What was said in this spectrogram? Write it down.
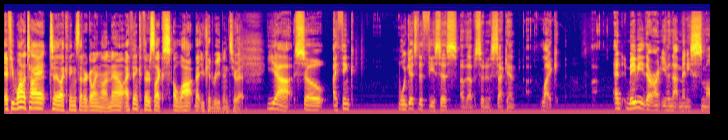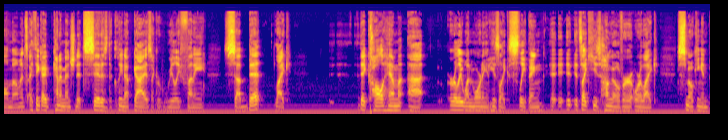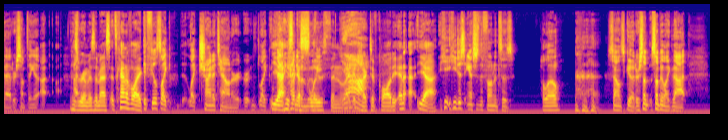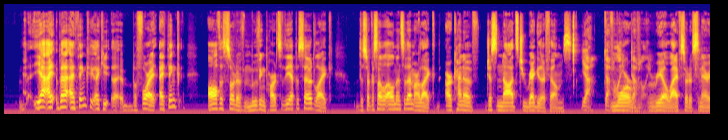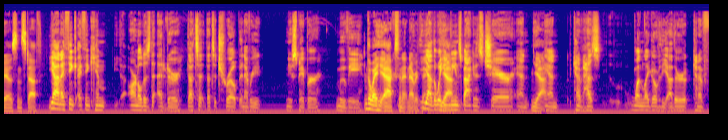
if you want to tie it to like things that are going on now, I think there's like a lot that you could read into it. Yeah, so I think we'll get to the thesis of the episode in a second. Like, and maybe there aren't even that many small moments. I think I kind of mentioned it. Sid is the cleanup guy is like a really funny sub bit. Like, they call him uh, early one morning and he's like sleeping. It, it, it's like he's hungover or like smoking in bed or something. I, His room is a mess. It's kind of like it feels like like Chinatown or, or like yeah, he's kind like a movie. sleuth and like Yeah. a detective quality. And uh, yeah, he, he just answers the phone and says, "Hello," sounds good or some, something like that yeah i but i think like you uh, before I, I think all the sort of moving parts of the episode like the surface level elements of them are like are kind of just nods to regular films. Yeah definitely more definitely. real life sort of scenarios and stuff. Yeah and i think i think him arnold is the editor. That's a that's a trope in every newspaper movie. The way he acts in it and everything. Yeah the way yeah. he leans back in his chair and Yeah. and kind of has one leg over the other kind of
